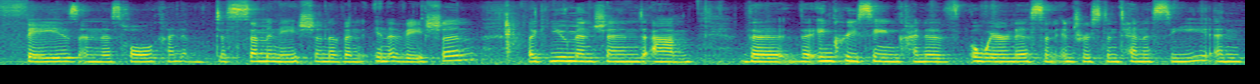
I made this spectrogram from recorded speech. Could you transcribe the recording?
phase in this whole kind of dissemination of an innovation. Like you mentioned, um, the the increasing kind of awareness and interest in Tennessee, and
